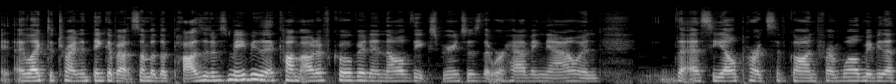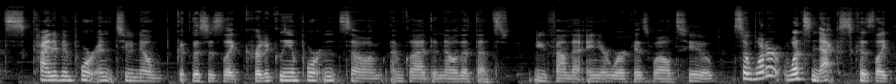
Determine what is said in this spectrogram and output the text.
I, I, like to try and think about some of the positives maybe that come out of COVID and all of the experiences that we're having now. And the SEL parts have gone from, well, maybe that's kind of important to know this is like critically important. So I'm, I'm glad to know that that's you found that in your work as well too. So what are what's next? Because like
